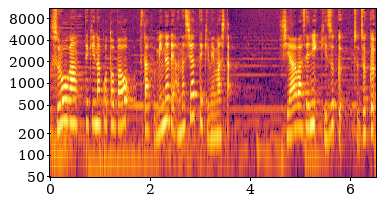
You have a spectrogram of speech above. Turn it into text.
スローガン的な言葉をスタッフみんなで話し合って決めました。幸せに気づく続く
